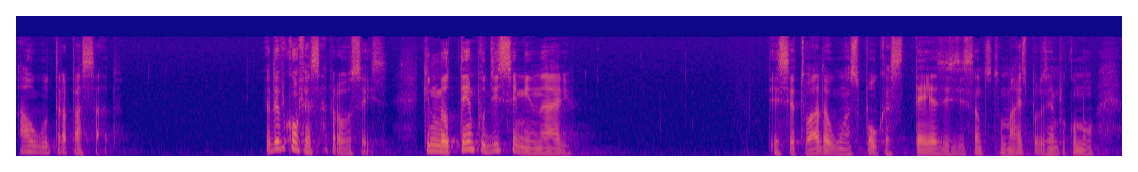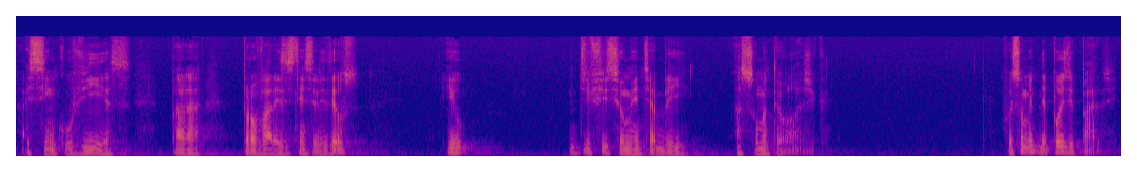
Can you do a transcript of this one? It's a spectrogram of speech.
algo ultrapassado. Eu devo confessar para vocês que no meu tempo de seminário, excetuado algumas poucas teses de Santo Tomás, por exemplo, como as cinco vias para provar a existência de Deus, eu dificilmente abri a Suma Teológica. Foi somente depois de padre.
